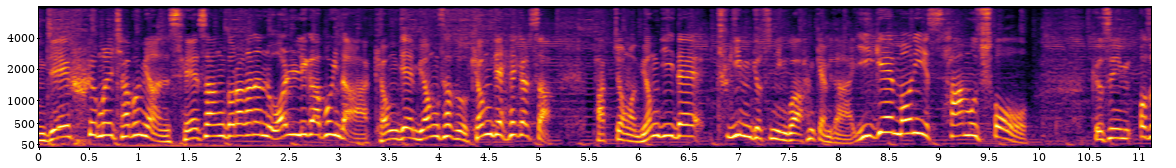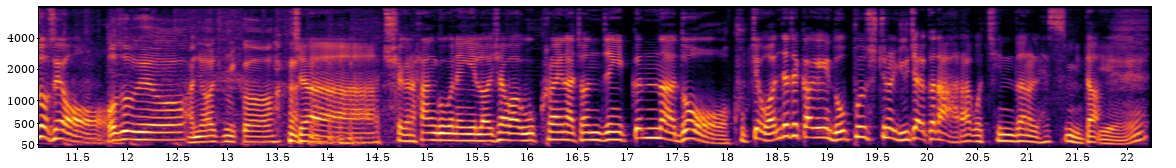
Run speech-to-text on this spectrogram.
경제의 흐름을 잡으면 세상 돌아가는 원리가 보인다. 경제 명사수, 경제 해결사 박정호 명지대 특임 교수님과 함께합니다. 이게 뭐니 사무소 교수님 어서 오세요. 어서 오세요. 안녕하십니까? 자, 최근 한국은행이 러시아와 우크라이나 전쟁이 끝나도 국제 원자재 가격이 높은 수준을 유지할 거다라고 진단을 했습니다. 예.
